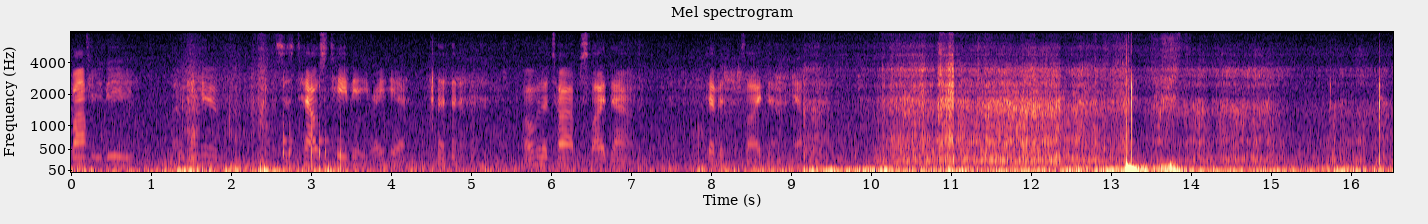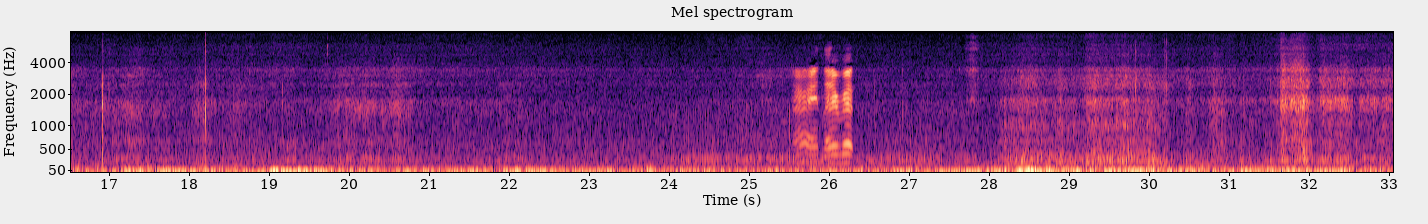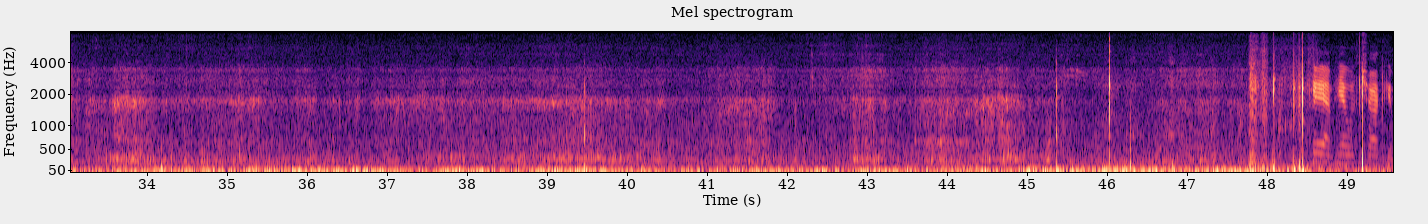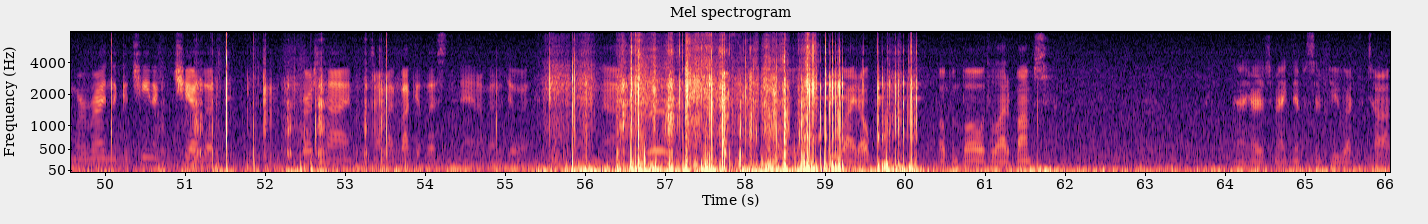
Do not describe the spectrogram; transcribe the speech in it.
Tom. TV. This is Taos TV right here. Over the top, slide down. Pivot, slide down. Yep. All right, let it rip. Okay, Chuck and we're riding the Kachina chairlift. First time. It's on my bucket list and I'm gonna do it. And, uh, pretty wide open. Open bowl with a lot of bumps. And I heard this magnificent view at the top.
